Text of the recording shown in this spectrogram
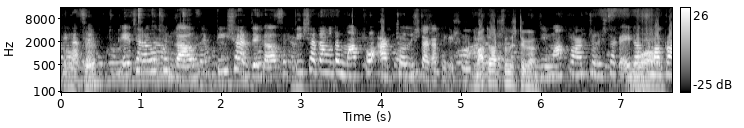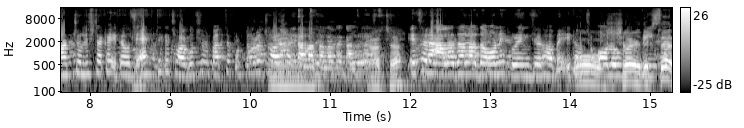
ঠিক আছে? এছাড়া হচ্ছে গার্লসের টি শার্ট যে গার্লসের টি শার্ট আমাদের মাত্র আটচল্লিশ টাকা থেকে শুরু মাত্র 48 টাকা? জি মাত্র আটচল্লিশ টাকা এটা হচ্ছে মাত্র আটচল্লিশ টাকা এটা হচ্ছে এক থেকে ছয় বছরের বাচ্চা পড়তে পারবে ছয় সাতটা আলাদা আলাদা কালার আচ্ছা। এছাড়া আলাদা আলাদা অনেক রেঞ্জের হবে এটা হচ্ছে অল ওভার প্রিন্ট দেখছেন?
